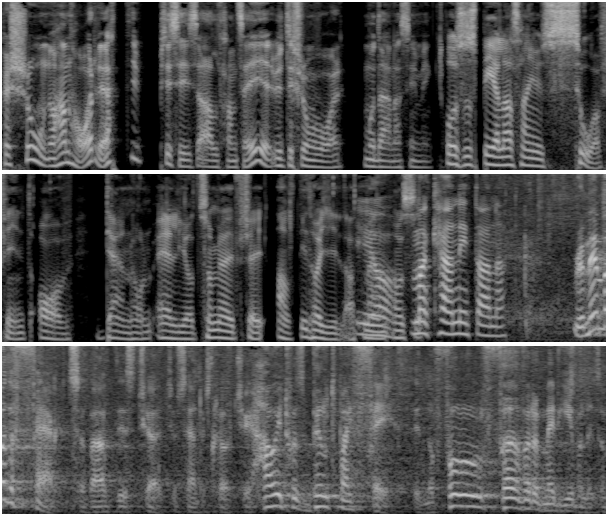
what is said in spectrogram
person och han har rätt i precis allt han säger utifrån vår moderna synvinkel. Och så spelas han ju så fint av Denholm Elliot som jag i och för sig alltid har gillat. Men Ja, man kan inte annat. Remember the facts about this church of Santa Croce, how it was built by faith in the full fervour of medievalism.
